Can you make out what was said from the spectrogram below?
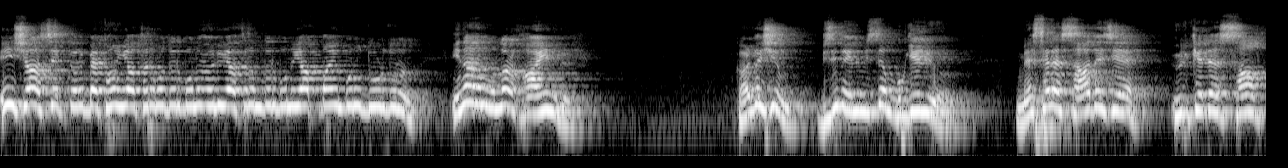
İnşaat sektörü beton yatırımıdır, bunu ölü yatırımdır, bunu yapmayın, bunu durdurun. İnanın bunlar haindir. Kardeşim bizim elimizden bu geliyor. Mesele sadece ülkede salt,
